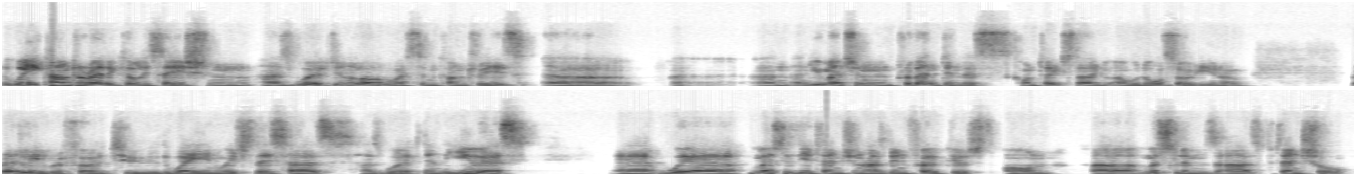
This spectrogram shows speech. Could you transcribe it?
the way counter radicalization has worked in a lot of Western countries, uh, uh, and, and you mentioned prevent in this context. I, I would also, you know, readily refer to the way in which this has has worked in the U.S., uh, where most of the attention has been focused on uh, Muslims as potential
